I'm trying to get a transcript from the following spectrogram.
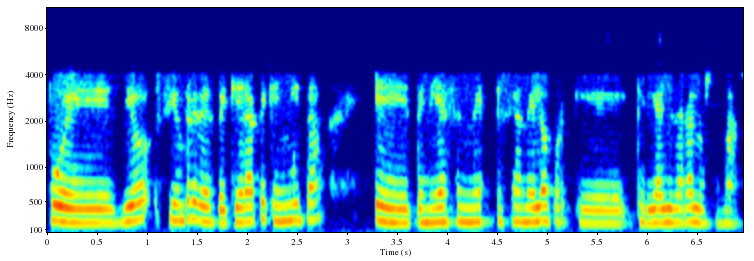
Pues yo siempre desde que era pequeñita eh, tenía ese, ese anhelo porque quería ayudar a los demás.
